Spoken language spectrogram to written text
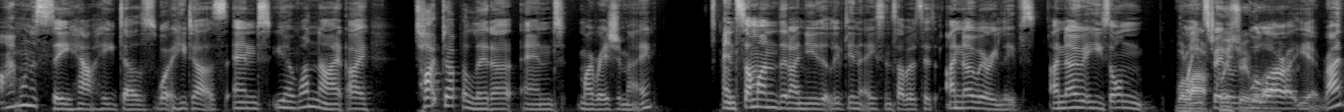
I want to see how he does what he does. And, you know, one night I typed up a letter and my resume, and someone that I knew that lived in the eastern suburbs says, I know where he lives. I know he's on Queen Street, Street, Yeah, right.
